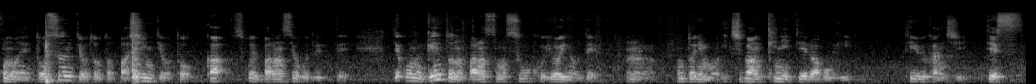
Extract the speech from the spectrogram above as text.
この、えっと、スンという音とバシンという音がすごいバランスよく出てで、この弦とのバランスもすごく良いので、うん、本当にもう一番気に入っているアコギという感じです。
